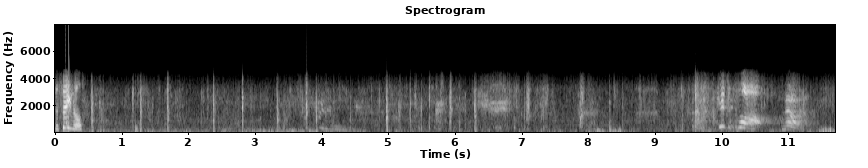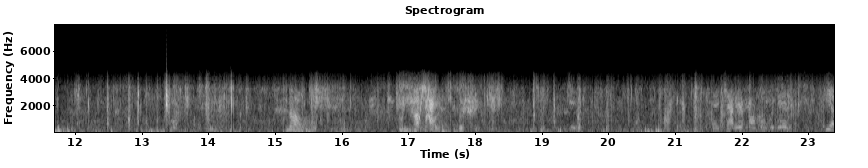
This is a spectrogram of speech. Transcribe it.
The signal. Get the ball! No. No. Hey, Chad, your phone again? Yeah.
